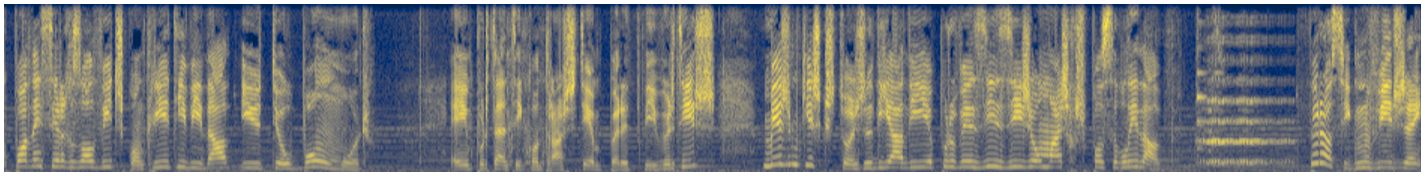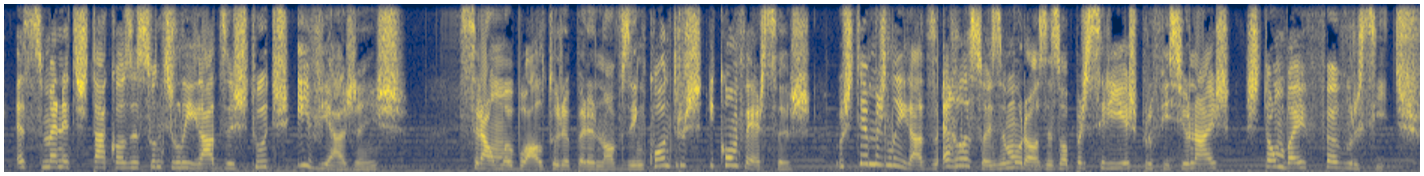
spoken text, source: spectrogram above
que podem ser resolvidos com criatividade e o teu bom humor. É importante encontrar tempo para te divertires, mesmo que as questões do dia a dia por vezes exijam mais responsabilidade. Para o signo Virgem, a semana destaca os assuntos ligados a estudos e viagens. Será uma boa altura para novos encontros e conversas. Os temas ligados a relações amorosas ou parcerias profissionais estão bem favorecidos.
